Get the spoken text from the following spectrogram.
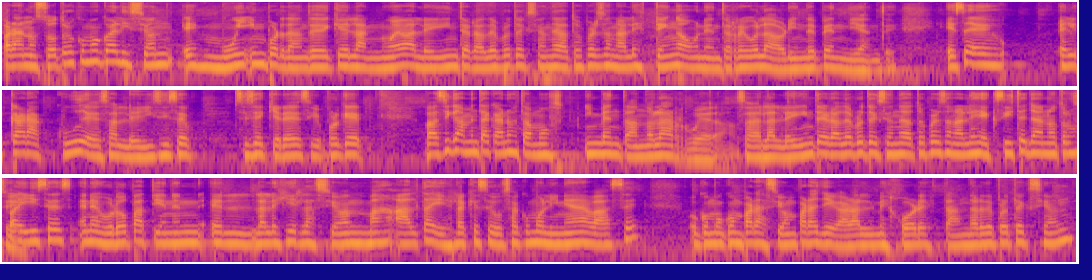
para nosotros como coalición es muy importante que la nueva ley integral de protección de datos personales tenga un ente regulador independiente. Ese es el caracú de esa ley, si se, si se quiere decir, porque básicamente acá no estamos inventando la rueda. O sea, la ley integral de protección de datos personales existe ya en otros Sí. países. En Europa tienen el- la legislación más alta y es la que se usa como línea de base o como comparación para llegar al mejor estándar de protección.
